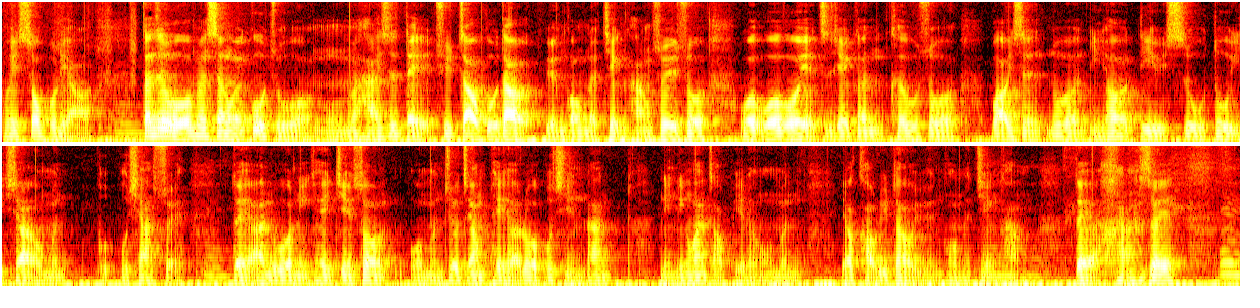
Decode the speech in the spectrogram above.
会受不了。嗯、但是我们身为雇主，我我们还是得去照顾到员工的健康。所以说我我我也直接跟客户说，不好意思，如果以后低于十五度以下，我们不不下水。嗯、对啊，如果你可以接受，我们就这样配合。如果不行，那你另外找别人。我们要考虑到员工的健康。嗯、对啊，所以。嗯，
